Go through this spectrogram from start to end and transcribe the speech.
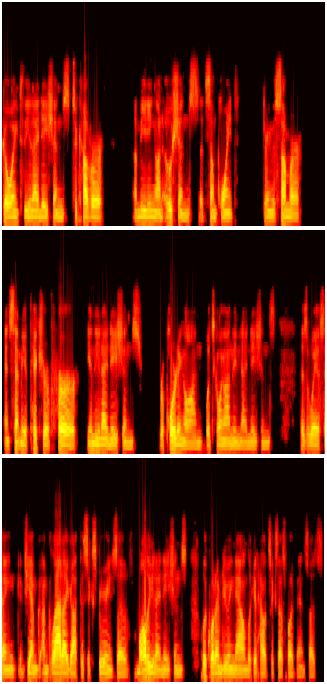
going to the United Nations to cover a meeting on oceans at some point during the summer and sent me a picture of her in the United Nations reporting on what's going on in the United Nations as a way of saying, gee, I'm, I'm glad I got this experience of model United Nations. Look what I'm doing now and look at how successful I've been. So it's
